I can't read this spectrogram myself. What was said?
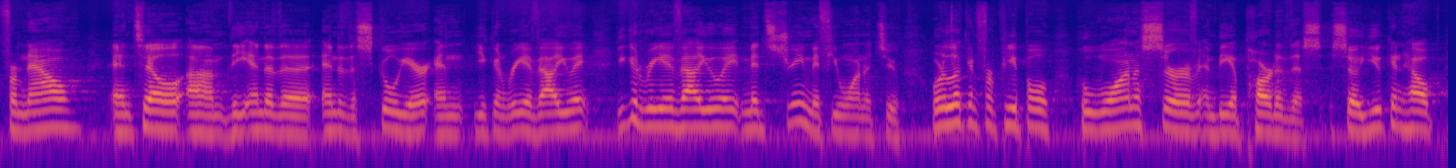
from now until um, the end of the end of the school year and you can reevaluate. You could reevaluate midstream if you wanted to. We're looking for people who want to serve and be a part of this. So you can help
